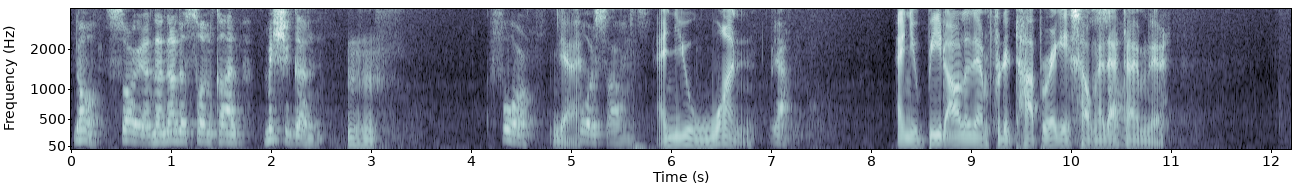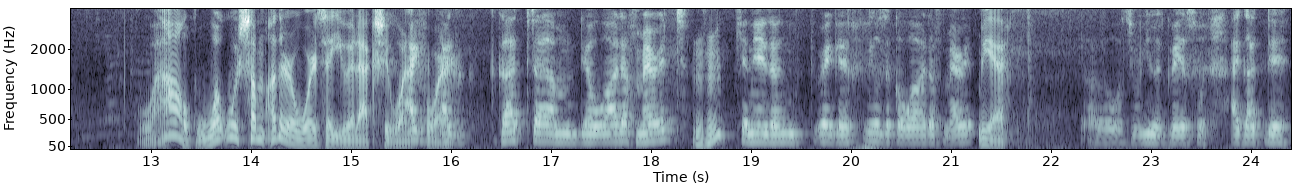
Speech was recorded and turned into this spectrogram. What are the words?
No, sorry, and another song called Michigan. Mm-hmm. Four. Yeah. Four sounds. And you won Yeah. and you beat all of them for the top reggae song at that time there. Wow. What were some other awards that you had actually won I, for? I got um, the Award of Merit, mm-hmm. Canadian Reggae Music Award of Merit. yeah. I was really grateful. I got the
